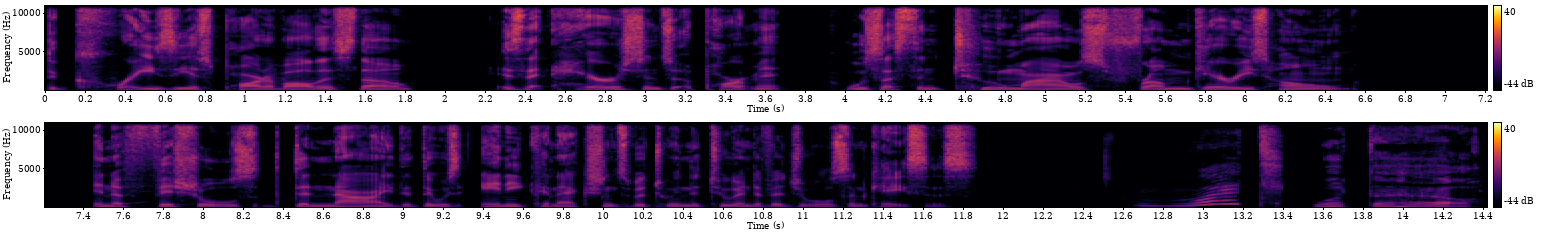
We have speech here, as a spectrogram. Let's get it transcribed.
The craziest part of all this, though, is that Harrison's apartment was less than two miles from Gary's home. And officials denied that there was any connections between the two individuals and cases. What? What the hell?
